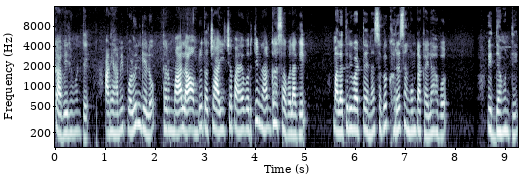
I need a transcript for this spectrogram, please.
कावेरी म्हणते आणि आम्ही पळून गेलो तर मला अमृताच्या आईच्या पायावरती नाक घासावं लागेल. मला तरी वाटतंय ना सगळं खरं सांगून टाकायला हवं. विद्या म्हणते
